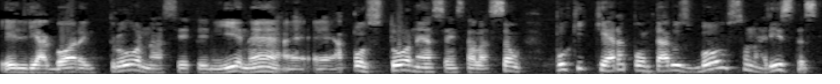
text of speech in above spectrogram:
ele agora entrou na CPMI, né, é, é, apostou nessa instalação porque quer apontar os bolsonaristas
